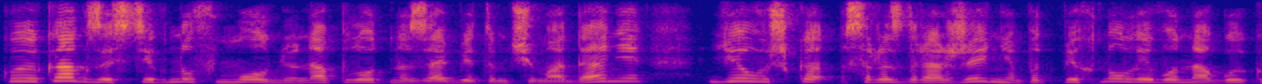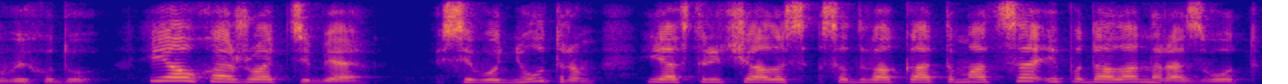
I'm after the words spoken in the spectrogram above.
Кое-как застегнув молнию на плотно забитом чемодане, девушка с раздражением подпихнула его ногой к выходу. «Я ухожу от тебя». Сегодня утром я встречалась с адвокатом отца и подала на развод.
